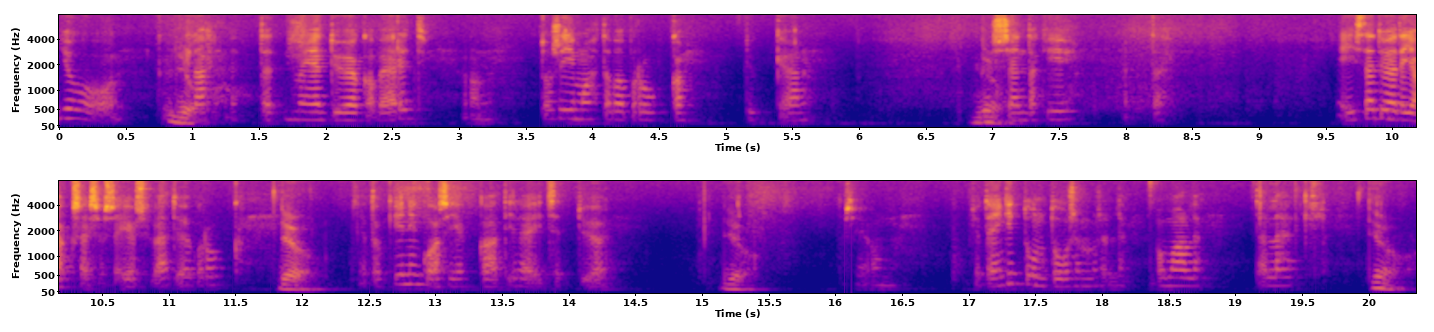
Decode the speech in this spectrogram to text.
Joo, kyllä. Että meidän työkaverit on tosi mahtava porukka. Tykkään Joo. myös sen takia Että ei sitä työtä jaksaisi, jos ei olisi hyvä työporukka. Joo, Ja toki niin kuin asiakkaat ja itse työ, joo, se on jotenkin tuntuu semmoiselle omalle tällä hetkellä. joo.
